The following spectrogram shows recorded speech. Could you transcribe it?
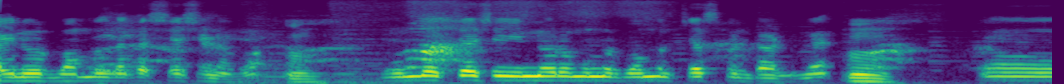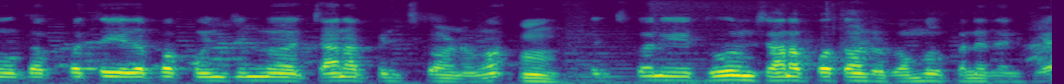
ಐನೂರು ಬೊಮ್ಮಲ್ ತನಕ ಸೇಷಣ ಮುಂದೆ ಸೇಷಿ ಇನ್ನೂರು ಮುನ್ನೂರು ಬೊಮ್ಮಲು ಸೇರ್ಸ್ಕೊಂಡ್ರೆ కాకపోతే ఏదప్ప కొంచెం చాలా పెంచుకోండమా పెంచుకొని దూరం చాలా పోతా ఉంటారు బొమ్మలు కొనేదానికి.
